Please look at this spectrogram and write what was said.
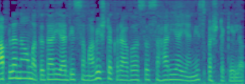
आपलं नाव मतदार यादीत समाविष्ट करावं असं सहारिया यांनी स्पष्ट केलं.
